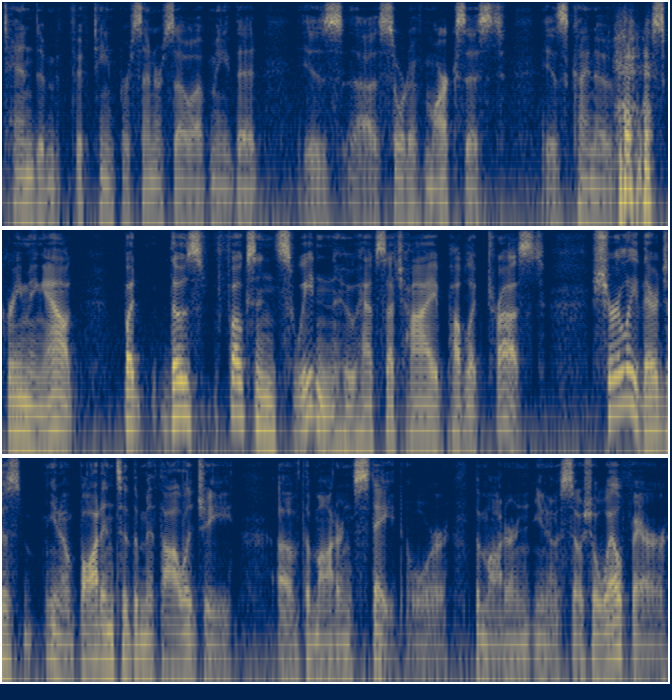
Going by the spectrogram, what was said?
10 to 15% or so of me that is uh, sort of Marxist is kind of screaming out. But those folks in Sweden who have such high public trust, surely they're just you know bought into the mythology of the modern state or the modern you know social welfare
